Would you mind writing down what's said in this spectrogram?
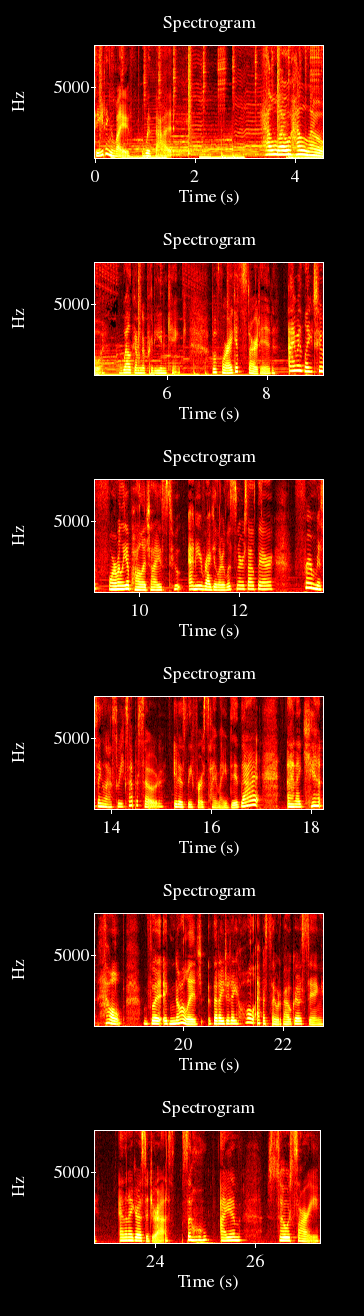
dating life with that? Hello, hello. Welcome to Pretty in Kink. Before I get started, I would like to formally apologize to any regular listeners out there for missing last week's episode. It is the first time I did that, and I can't help but acknowledge that I did a whole episode about ghosting and then I ghosted your ass. So I am so sorry.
